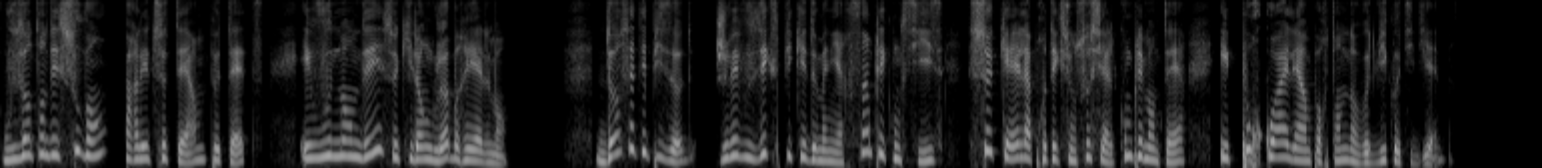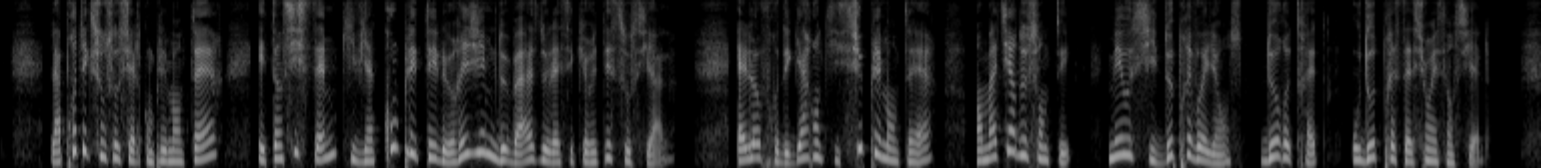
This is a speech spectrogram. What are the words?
Vous entendez souvent parler de ce terme, peut-être, et vous vous demandez ce qu'il englobe réellement. Dans cet épisode, je vais vous expliquer de manière simple et concise ce qu'est la protection sociale complémentaire et pourquoi elle est importante dans votre vie quotidienne. La protection sociale complémentaire est un système qui vient compléter le régime de base de la sécurité sociale. Elle offre des garanties supplémentaires en matière de santé, mais aussi de prévoyance, de retraite ou d'autres prestations essentielles.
